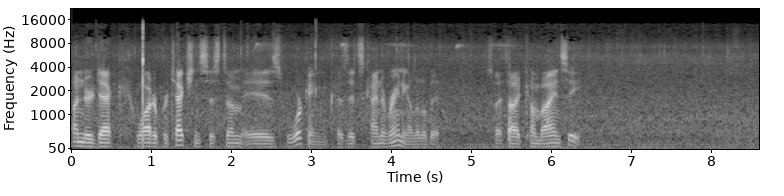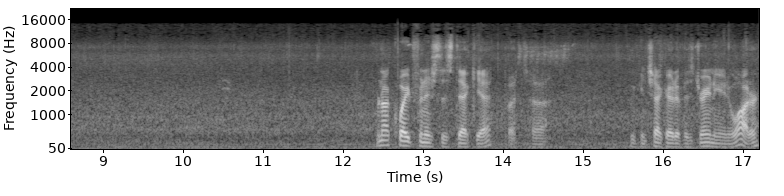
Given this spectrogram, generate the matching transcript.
underdeck water protection system is working because it's kind of raining a little bit. So I thought I'd come by and see. We're not quite finished this deck yet, but uh, we can check out if it's draining any water.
